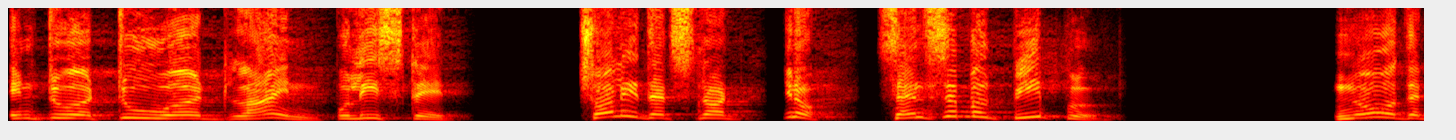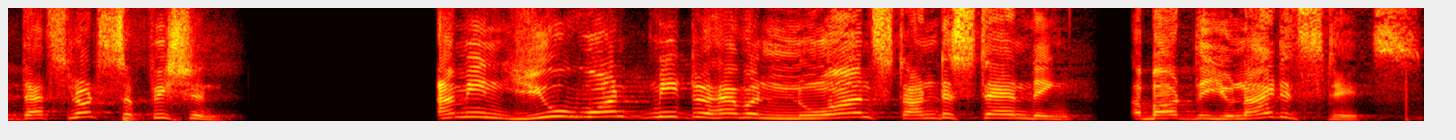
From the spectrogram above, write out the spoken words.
into a two word line police state. Surely that's not, you know, sensible people know that that's not sufficient. I mean, you want me to have a nuanced understanding about the United States.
